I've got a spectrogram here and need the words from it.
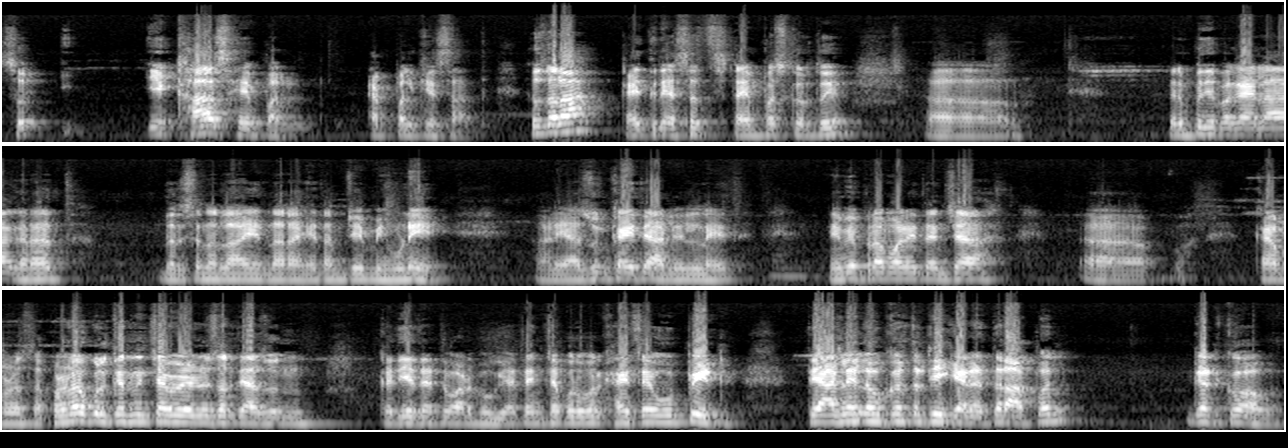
सो एक खास है पल ॲप्पल के साथ. सो जरा काहीतरी असंच टाइमपास करतोय. गणपती बघायला घरात दर्शनाला येणार आहेत आमचे मेहुणे आणि अजून काही ते आलेले नाहीत. नेहमीप्रमाणे त्यांच्या काय म्हणू प्रणव कुलकर्णींच्या वेळेनुसार ते अजून कधी येतात वाट बघूया. त्यांच्याबरोबर खायचं आहे उपीट. ते आले लवकर तर ठीक आहे ना तर आपण गटको आहोत.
